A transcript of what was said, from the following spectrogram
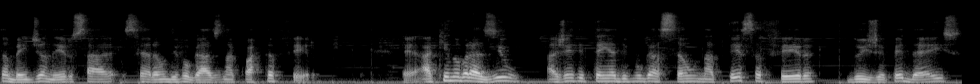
também de janeiro serão divulgados na quarta-feira. É, aqui no Brasil, a gente tem a divulgação na terça-feira do IGP-10,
